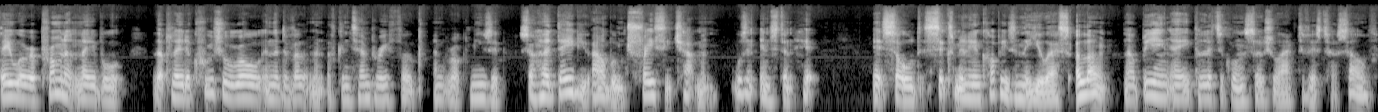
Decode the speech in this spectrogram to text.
They were a prominent label that played a crucial role in the development of contemporary folk and rock music. So her debut album, Tracy Chapman, was an instant hit. It sold 6 million copies in the US alone. Now, being a political and social activist herself,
